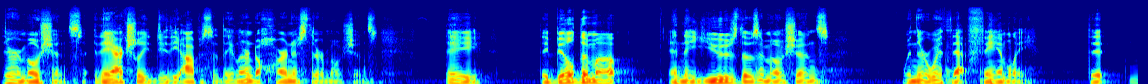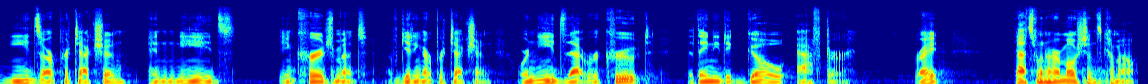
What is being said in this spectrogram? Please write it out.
their emotions. They actually do the opposite. They learn to harness their emotions. They they build them up and they use those emotions when they're with that family that needs our protection and needs the encouragement of getting our protection or needs that recruit that they need to go after, right? That's when our emotions come out.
